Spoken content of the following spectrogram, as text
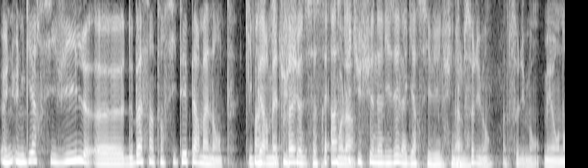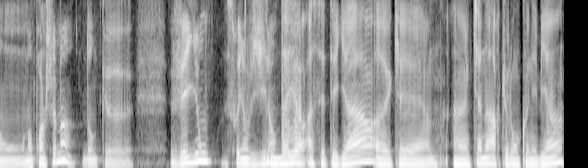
Une, guerre civile euh, de basse intensité permanente qui permettrait... Ça serait institutionnaliser la guerre civile finalement. Absolument, absolument. Mais on en, prend le chemin. Donc euh, veillons, soyons vigilants. D'ailleurs, à cet égard, un canard que l'on connaît bien,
